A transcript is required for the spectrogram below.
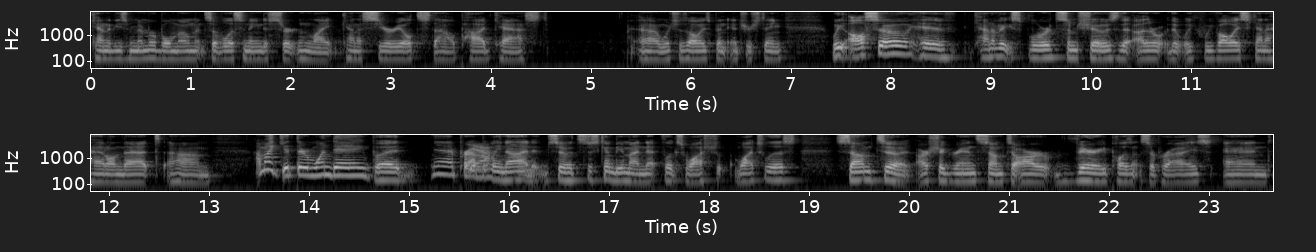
kind of these memorable moments of listening to certain, like, kind of serial style podcast, uh, which has always been interesting. We also have kind of explored some shows that other that we, have always kind of had on that. Um, I might get there one day, but yeah, probably yeah. not. So it's just gonna be my Netflix watch watch list some to our chagrin, some to our very pleasant surprise. And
